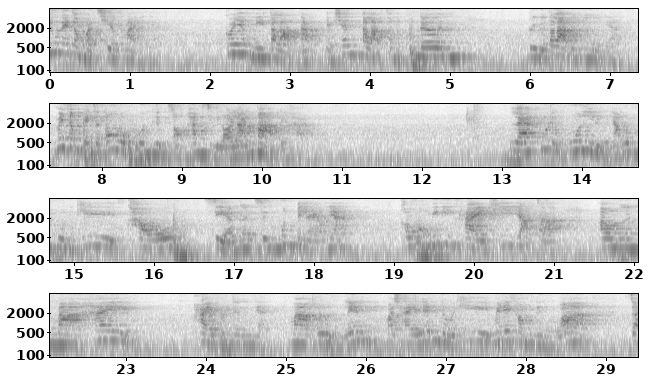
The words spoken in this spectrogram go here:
ซึ่งในจังหวัดเชียงใหม่เนี่ยก็ยังมีตลาดนัดอย่างเช่น ตลาดถนนคนเดิน หรือตลาดอื่นๆเนี่ยไม่จำเป็นจะต้องลงทุนถึง 2,400 ล้านบาทเลยค่ะ และผู้ถือหุ้นหรือนักลงทุนที่เขาเสียเงินซื้อหุ้นไปแล้วเนี่ยเขาคงไม่มีใครที่อยากจะเอาเงินมาให้ใครคนหนึ่งเนี่ยมาถลุงเล่นมาใช้เล่นโดยที่ไม่ได้คำนึงว่า จะ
